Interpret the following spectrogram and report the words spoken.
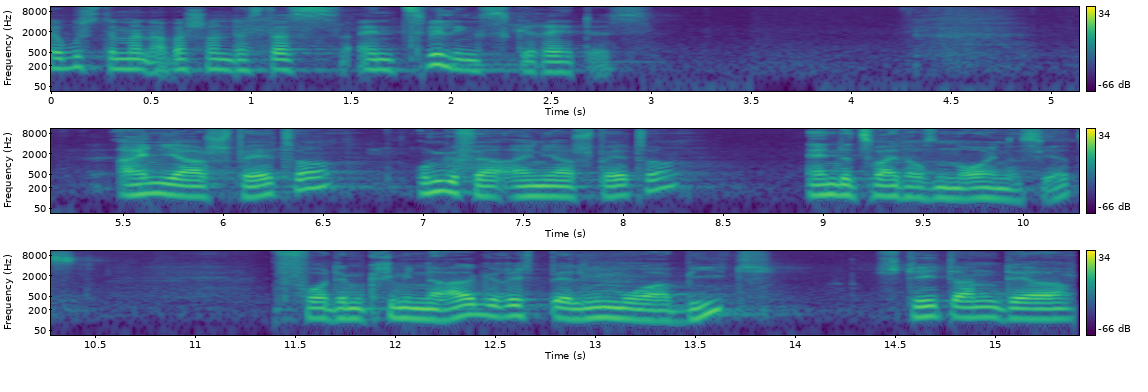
Da wusste man aber schon, dass das ein Zwillingsgerät ist. Ein Jahr später, ungefähr ein Jahr später, Ende 2009 ist jetzt, vor dem Kriminalgericht Berlin-Moabit steht dann der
